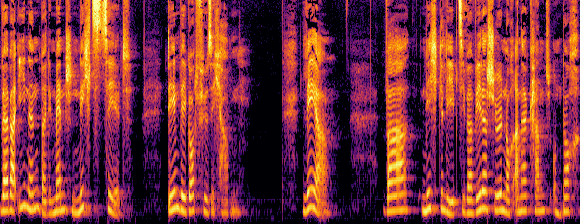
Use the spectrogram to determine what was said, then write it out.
wer bei ihnen, bei den Menschen nichts zählt, dem will Gott für sich haben. Lea war nicht geliebt. Sie war weder schön noch anerkannt und noch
